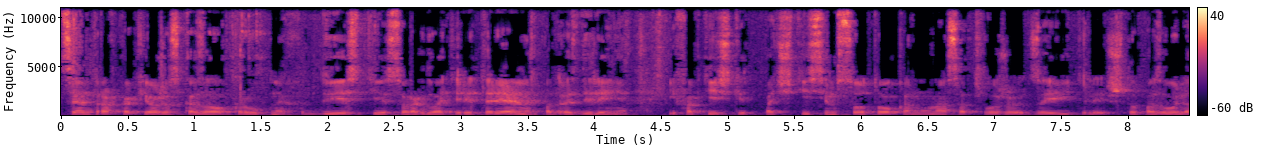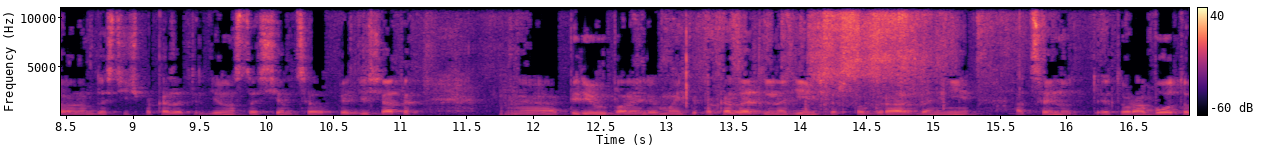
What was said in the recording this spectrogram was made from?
центров, как я уже сказал, крупных, 242 территориальных подразделения и фактически почти 700 окон у нас обслуживают заявителей, что позволило нам достичь показателя 97,5. Э, Перевыполнили мы эти показатели. Надеемся, что граждане оценят эту работу.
